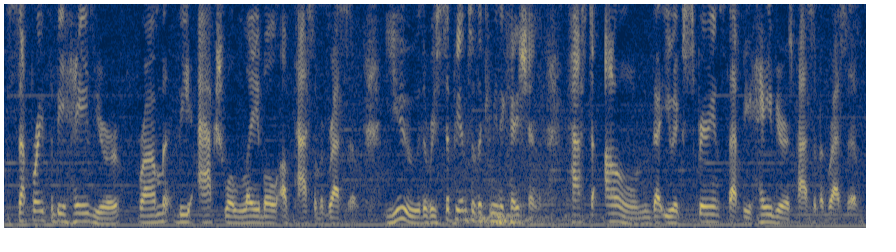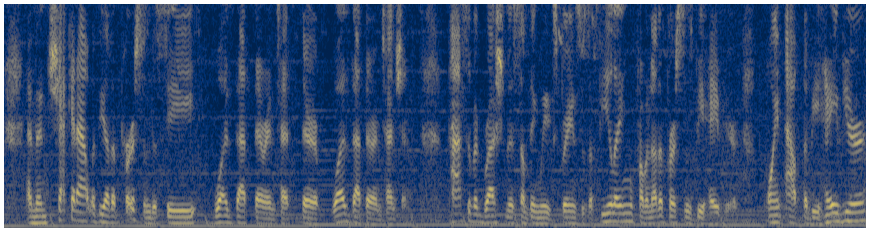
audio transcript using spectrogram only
Separate the behavior from the actual label of passive aggressive. You, the recipient of the communication, has to own that you experience that behavior as passive aggressive and then check it out with the other person to see was that their intent there was that their intention. Passive aggression is something we experience as a feeling from another person's behavior. Point out the behavior,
